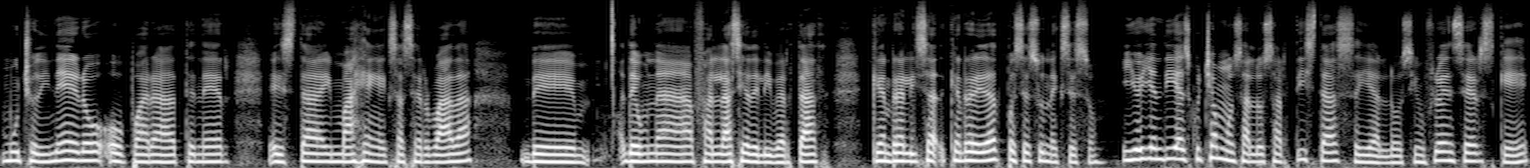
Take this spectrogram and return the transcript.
mucho dinero o para tener esta imagen exacerbada de, una falacia de libertad que en, que en realidad pues es un exceso. Y hoy en día escuchamos a los artistas y a los influencers que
